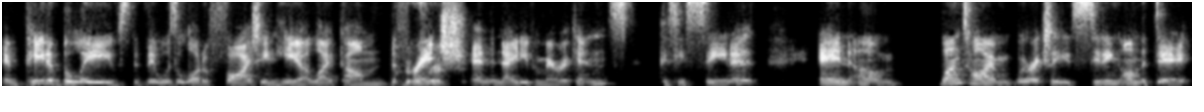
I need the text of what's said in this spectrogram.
and Peter believes that there was a lot of fighting here like um the, the French, French, and the Native Americans because he's seen it. And um one time we're actually sitting on the deck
